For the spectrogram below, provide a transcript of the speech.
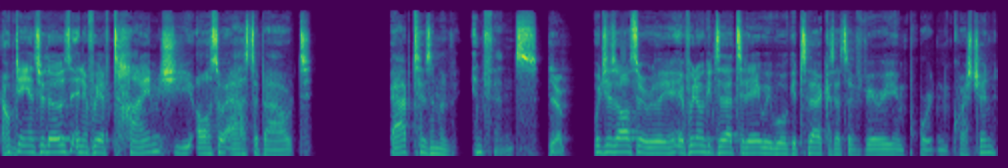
I hope to answer those. And if we have time, she also asked about baptism of infants. Yep. Which is also really, if we don't get to that today, we will get to that because that's a very important question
